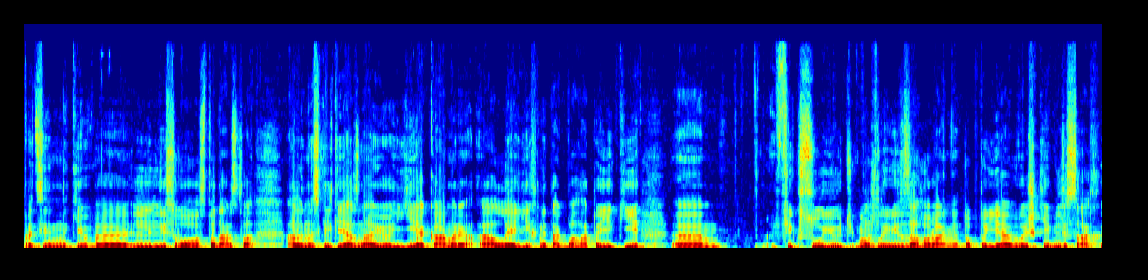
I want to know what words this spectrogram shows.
працівників е, лісового господарства. Але наскільки я знаю, є камери, але їх не так багато, які е, фіксують можливість загорання. Тобто є вишки в лісах,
